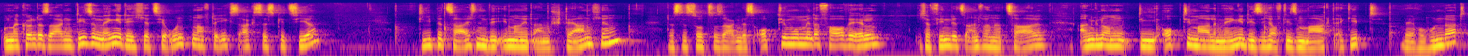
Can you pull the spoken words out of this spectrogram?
Und man könnte sagen, diese Menge, die ich jetzt hier unten auf der x-Achse skizziere, die bezeichnen wir immer mit einem Sternchen. Das ist sozusagen das Optimum in der VWL. Ich erfinde jetzt einfach eine Zahl. Angenommen, die optimale Menge, die sich auf diesem Markt ergibt, wäre 100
